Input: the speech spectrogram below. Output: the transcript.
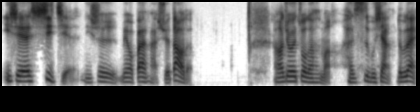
一些细节，你是没有办法学到的。然后就会做得什么很四不像，对不对？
